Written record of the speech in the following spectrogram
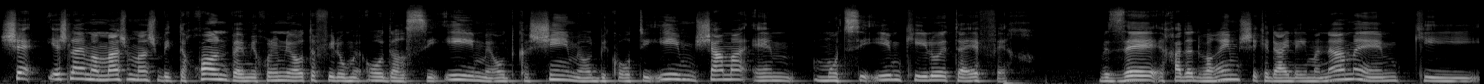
שיש להם ממש ממש ביטחון והם יכולים להיות אפילו מאוד ארסיים, מאוד קשים, מאוד ביקורתיים, שמה הם מוציאים כאילו את ההפך. וזה אחד הדברים שכדאי להימנע מהם, כי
